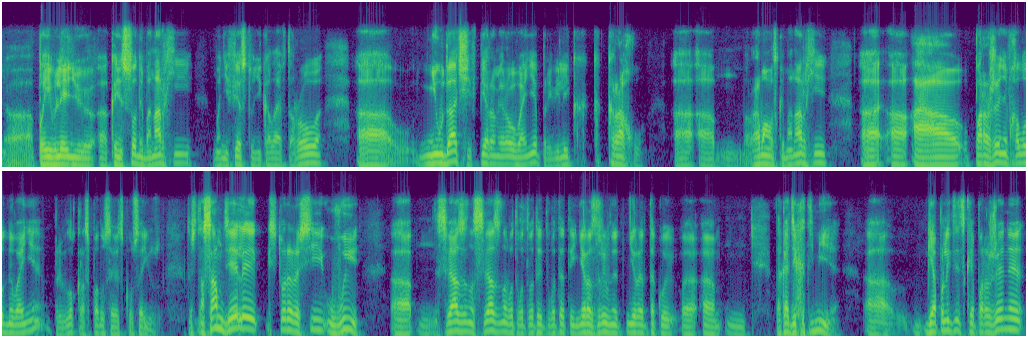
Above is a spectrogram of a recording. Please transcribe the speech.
в появлению конституционной монархии, манифесту Николая II. Неудачи в Первой мировой войне привели к, к краху романовской монархии, а, а поражение в холодной войне привело к распаду Советского Союза. То есть на самом деле история России, увы, а, связано, связано вот, вот, вот, этой, вот этой неразрывной, не, такой, а, а, такая дихотемия. Геополитическое поражение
